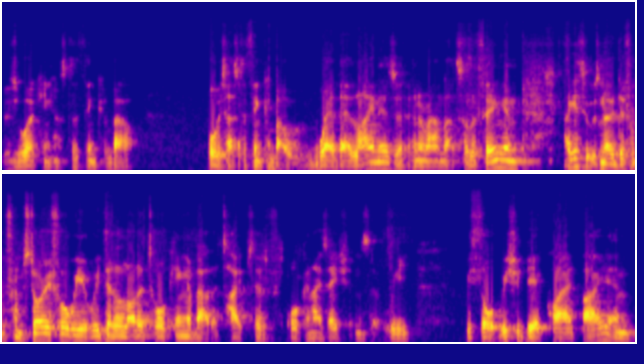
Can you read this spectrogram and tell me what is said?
who's working has to think about always has to think about where their line is and around that sort of thing. And I guess it was no different from Storyful. We we did a lot of talking about the types of organizations that we we thought we should be acquired by, and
